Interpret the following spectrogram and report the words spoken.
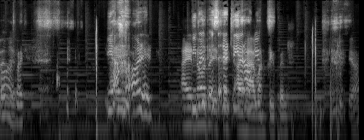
Oh my god. yeah. All right. I people, know the is a tree I around have you? on people. yeah.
